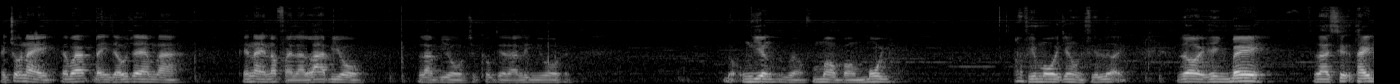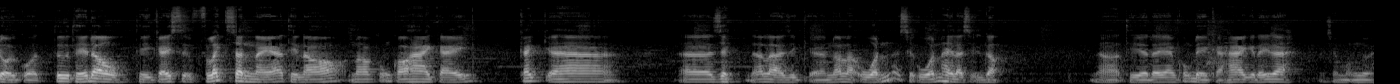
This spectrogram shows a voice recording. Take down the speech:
Cái chỗ này các bác đánh dấu cho em là cái này nó phải là labio. Labio chứ không thể là lingual độ nghiêng vào màu vào môi. Ở phía môi chứ không phải phía lưỡi. Rồi hình B là sự thay đổi của tư thế đầu. Thì cái sự flexion này á, thì nó nó cũng có hai cái cách uh, uh, dịch. Đó là dịch uh, nó là uốn sự uốn hay là sự gập. Đó, thì ở đây em cũng để cả hai cái đấy ra cho mọi người.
